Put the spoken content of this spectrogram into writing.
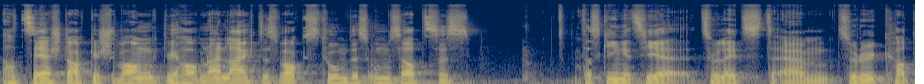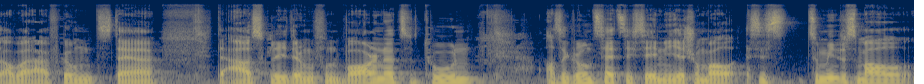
hat sehr stark geschwankt. Wir haben ein leichtes Wachstum des Umsatzes. Das ging jetzt hier zuletzt ähm, zurück, hat aber aufgrund der, der Ausgliederung von Warner zu tun. Also grundsätzlich sehen wir hier schon mal, es ist zumindest mal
